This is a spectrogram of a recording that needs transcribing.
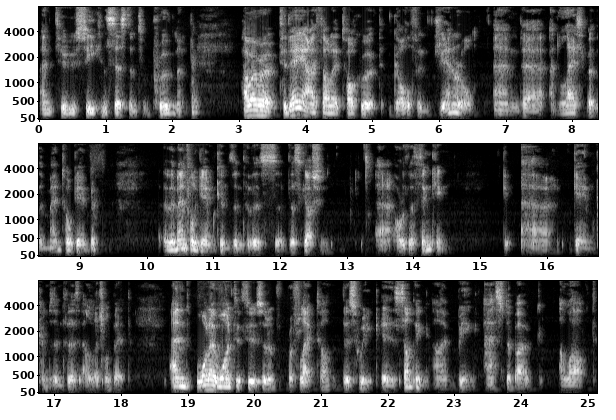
and to see consistent improvement. However, today I thought I'd talk about golf in general and uh, and less about the mental game. But the mental game comes into this uh, discussion, uh, or the thinking uh, game comes into this a little bit. And what I wanted to sort of reflect on this week is something I'm being asked about a lot,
